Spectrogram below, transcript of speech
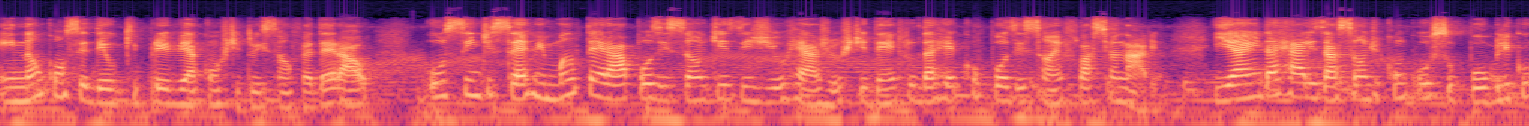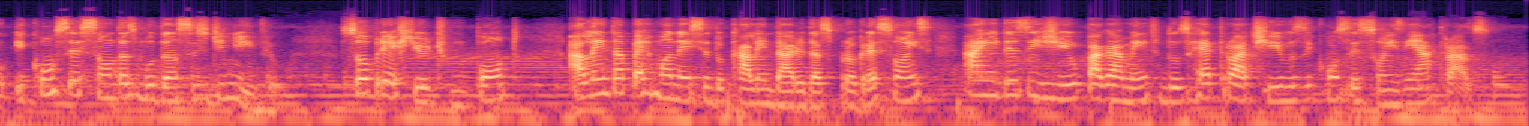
em não conceder o que prevê a Constituição Federal, o Sindicerme manterá a posição de exigir o reajuste dentro da recomposição inflacionária e ainda a realização de concurso público e concessão das mudanças de nível. Sobre este último ponto, além da permanência do calendário das progressões, ainda exigiu o pagamento dos retroativos e concessões em atraso.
